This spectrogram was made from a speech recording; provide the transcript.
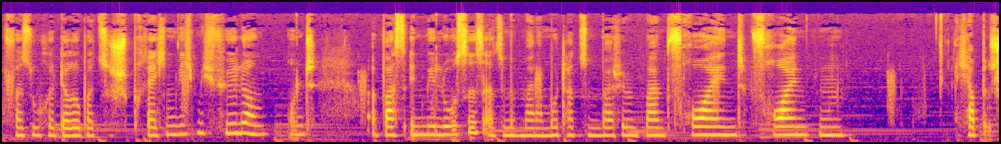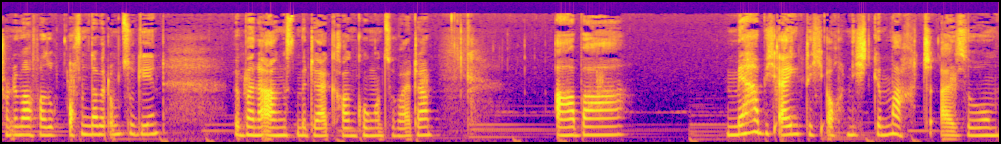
versuche, darüber zu sprechen, wie ich mich fühle und, und was in mir los ist. Also mit meiner Mutter zum Beispiel, mit meinem Freund, Freunden. Ich habe schon immer versucht, offen damit umzugehen, mit meiner Angst, mit der Erkrankung und so weiter. Aber mehr habe ich eigentlich auch nicht gemacht. Also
